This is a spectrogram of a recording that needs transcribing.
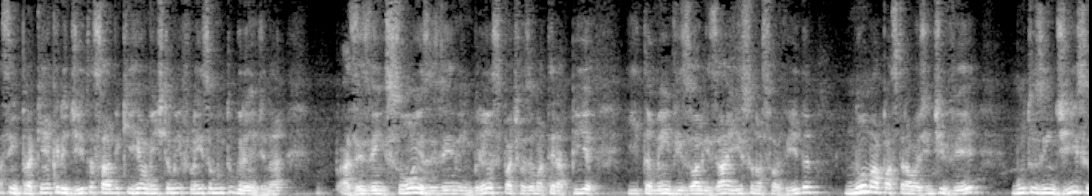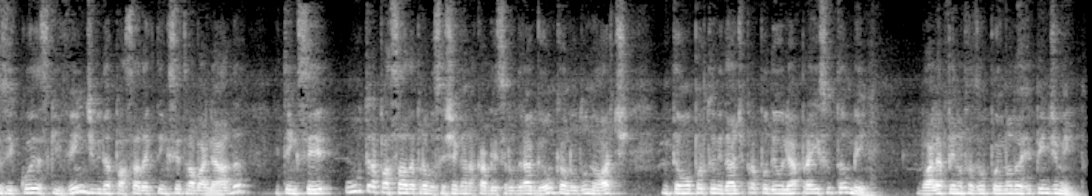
assim, para quem acredita sabe que realmente tem uma influência muito grande, né? Às vezes em sonhos, às vezes em lembrança, pode fazer uma terapia e também visualizar isso na sua vida. No mapa astral a gente vê muitos indícios e coisas que vêm de vida passada que tem que ser trabalhada e tem que ser ultrapassada para você chegar na cabeça do dragão, que é o Nodo Norte. Então, é oportunidade para poder olhar para isso também. Vale a pena fazer o poema do arrependimento.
